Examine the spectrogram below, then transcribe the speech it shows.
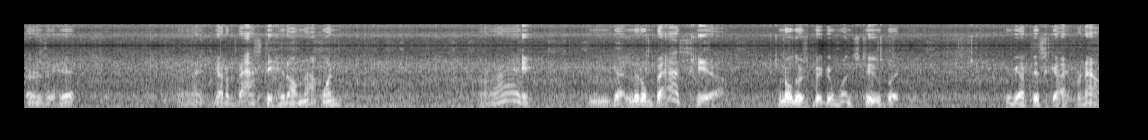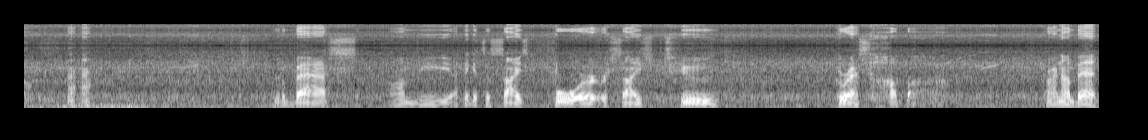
There's a hit. All right, got a bass to hit on that one. All right, so we got little bass here. I know there's bigger ones too, but we got this guy for now. little bass on the, I think it's a size 4 or size 2 grasshopper. All right, not bad.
